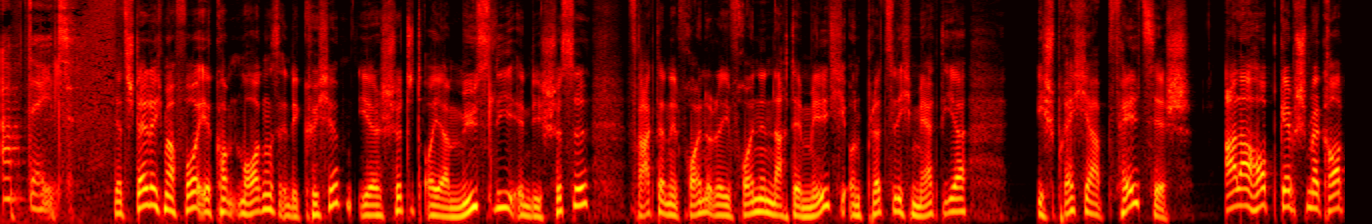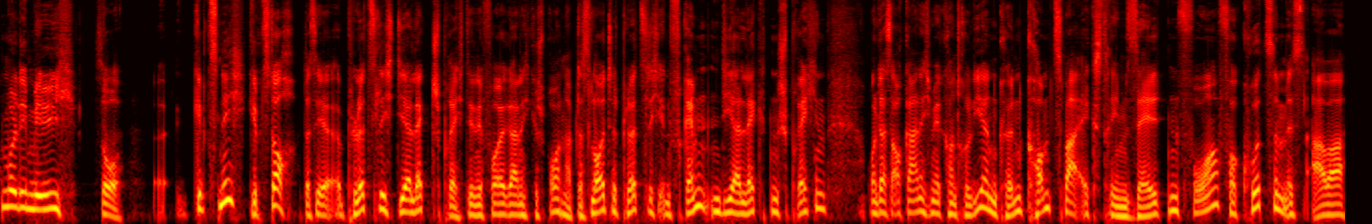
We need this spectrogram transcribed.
Update. Jetzt stellt euch mal vor, ihr kommt morgens in die Küche, ihr schüttet euer Müsli in die Schüssel, fragt dann den Freund oder die Freundin nach der Milch und plötzlich merkt ihr, ich spreche ja Pfälzisch. Aller Hopp, gäbst mir grad mal die Milch. So. Äh, gibt's nicht? Gibt's doch, dass ihr äh, plötzlich Dialekt sprecht, den ihr vorher gar nicht gesprochen habt. Dass Leute plötzlich in fremden Dialekten sprechen und das auch gar nicht mehr kontrollieren können, kommt zwar extrem selten vor, vor kurzem ist aber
